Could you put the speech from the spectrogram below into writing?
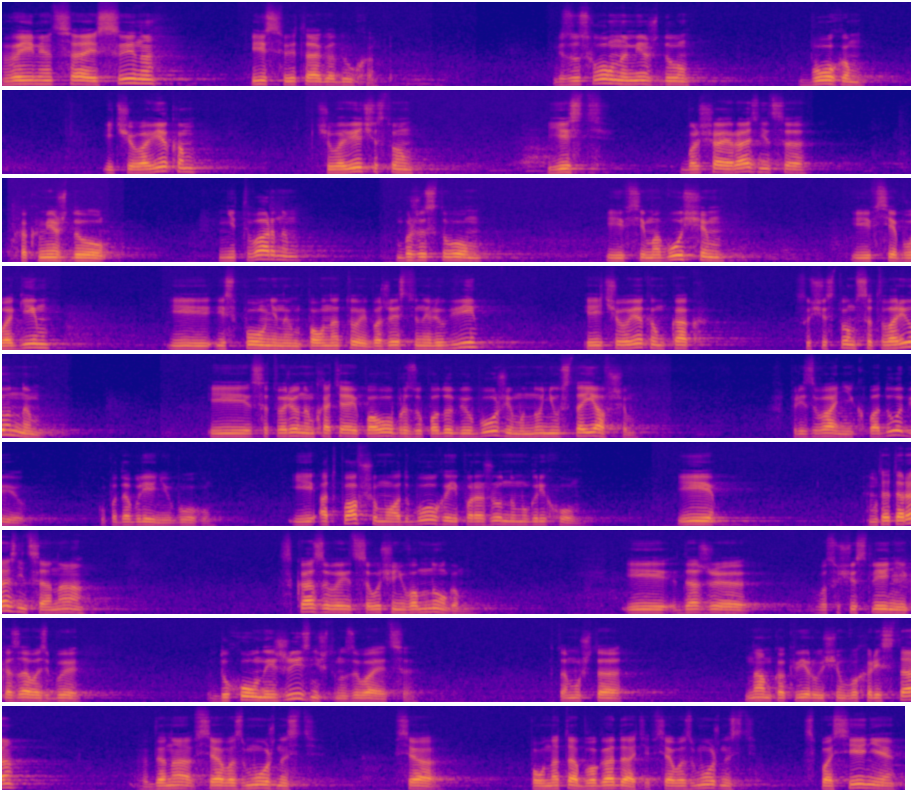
Во имя Отца и Сына и Святаго Духа. Безусловно, между Богом и человеком, человечеством есть большая разница, как между нетварным божеством и всемогущим, и всеблагим – и исполненным полнотой божественной любви, и человеком как существом сотворенным, и сотворенным хотя и по образу, подобию Божьему, но не устоявшим в призвании к подобию, к уподоблению Богу, и отпавшему от Бога и пораженному грехом. И вот эта разница, она сказывается очень во многом. И даже в осуществлении, казалось бы, духовной жизни, что называется, потому что нам, как верующим во Христа, дана вся возможность, вся полнота благодати, вся возможность спасения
